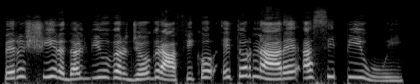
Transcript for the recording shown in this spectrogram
per uscire dal viewer geografico e tornare a CPUI.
